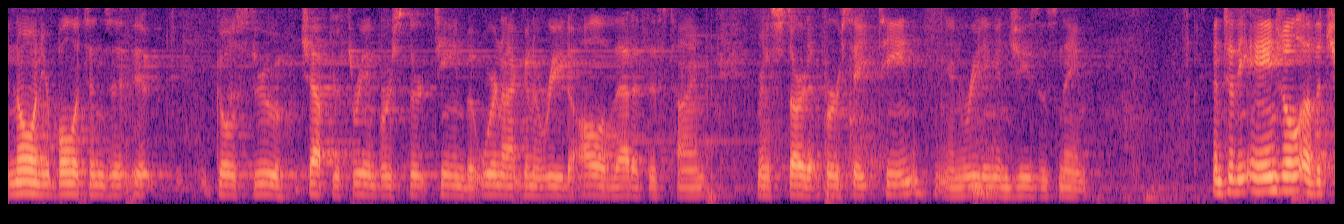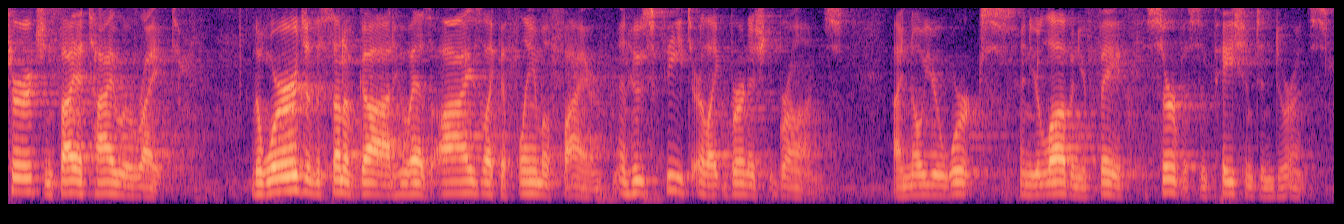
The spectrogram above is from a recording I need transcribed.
I know in your bulletins it, it goes through chapter 3 and verse 13, but we're not going to read all of that at this time. We're going to start at verse 18 and reading in Jesus' name. And to the angel of the church in Thyatira write the words of the Son of God, who has eyes like a flame of fire, and whose feet are like burnished bronze. I know your works, and your love, and your faith, service, and patient endurance,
